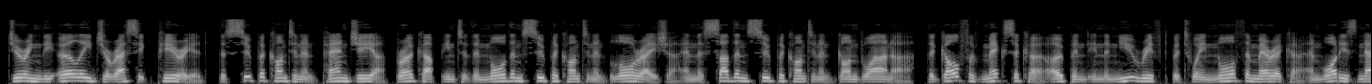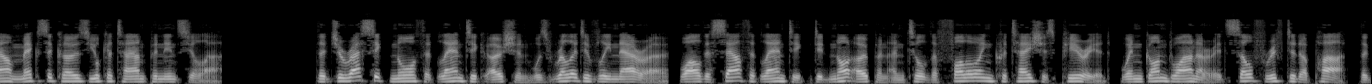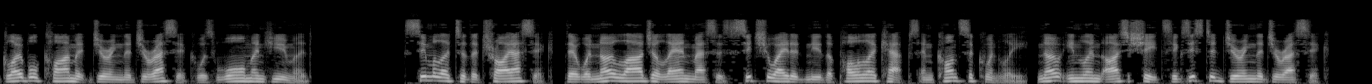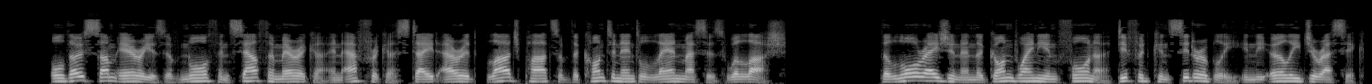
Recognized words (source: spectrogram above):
During the early Jurassic period, the supercontinent Pangaea broke up into the northern supercontinent Laurasia and the southern supercontinent Gondwana. The Gulf of Mexico opened in the new rift between North America and what is now Mexico's Yucatan Peninsula. The Jurassic North Atlantic Ocean was relatively narrow, while the South Atlantic did not open until the following Cretaceous period, when Gondwana itself rifted apart. The global climate during the Jurassic was warm and humid. Similar to the Triassic, there were no larger landmasses situated near the polar caps and consequently, no inland ice sheets existed during the Jurassic. Although some areas of North and South America and Africa stayed arid, large parts of the continental landmasses were lush. The Laurasian and the Gondwanian fauna differed considerably in the early Jurassic.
